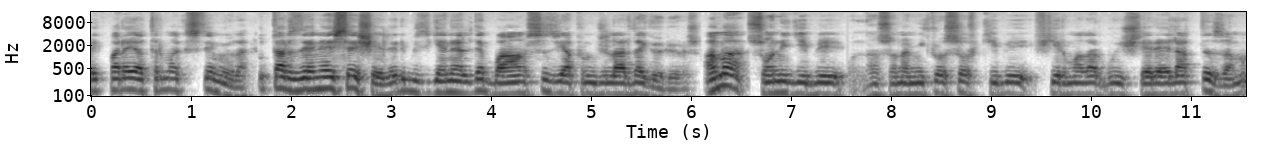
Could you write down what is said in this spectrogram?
pek para yatırmak istemiyorlar. Bu tarz deneysel şeyleri biz genelde bağımsız yapımcılarda görüyoruz. Ama Sony gibi, ondan sonra Microsoft gibi firmalar bu işleri el attığı zaman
